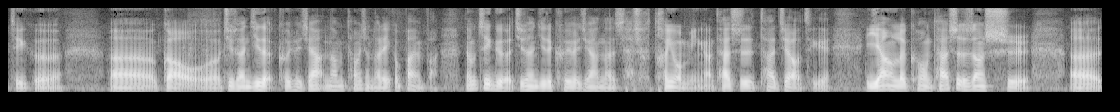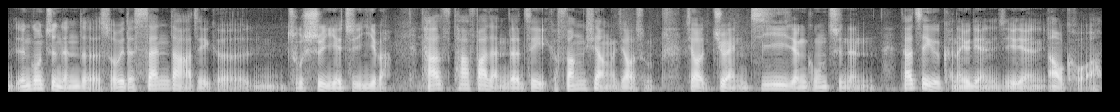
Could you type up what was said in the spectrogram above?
这个。呃，搞计算机的科学家，那么他们想到了一个办法。那么这个计算机的科学家呢，他很有名啊，他是他叫这个 Young LeCun，他事实上是呃人工智能的所谓的三大这个祖师爷之一吧。他他发展的这个方向叫什么？叫卷积人工智能。他这个可能有点有点拗口啊。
